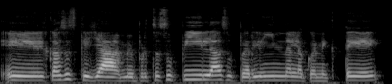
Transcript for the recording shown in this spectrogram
el caso es que ya me prestó su pila, súper linda, la conecté,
